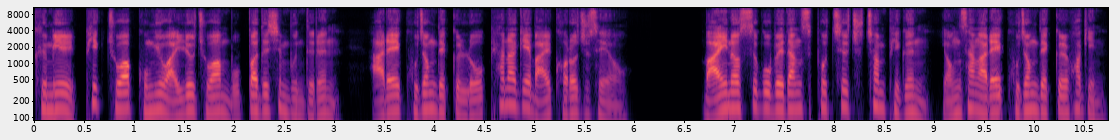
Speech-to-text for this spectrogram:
금일 픽 조합 공유 완료 조합 못 받으신 분들은 아래 고정 댓글로 편하게 말 걸어주세요. 마이너스 고배당 스포츠 추천픽은 영상 아래 고정 댓글 확인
